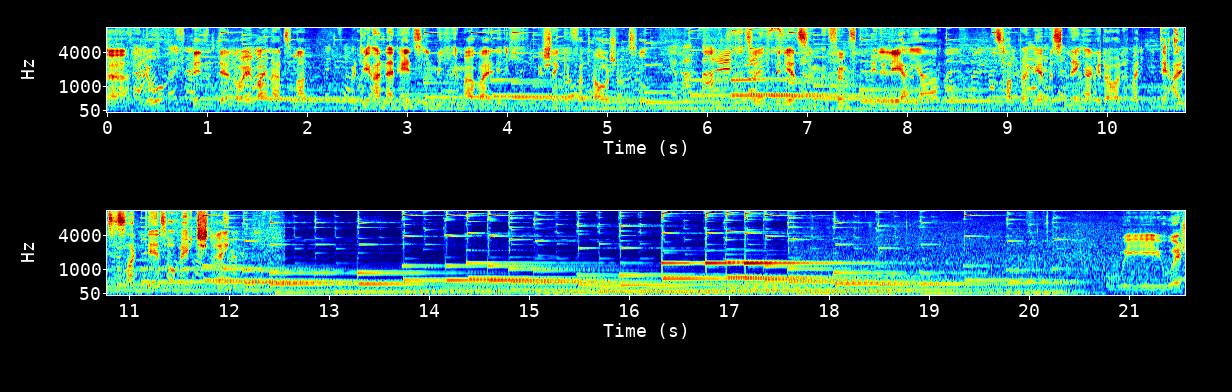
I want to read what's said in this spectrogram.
äh, hallo, ich bin der neue Weihnachtsmann und die anderen hänseln mich immer, weil ich Geschenke vertausche und so. Also ich bin jetzt im fünften Lehrjahr. Es hat bei mir ein bisschen länger gedauert, aber der alte Sack, der ist auch recht streng.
